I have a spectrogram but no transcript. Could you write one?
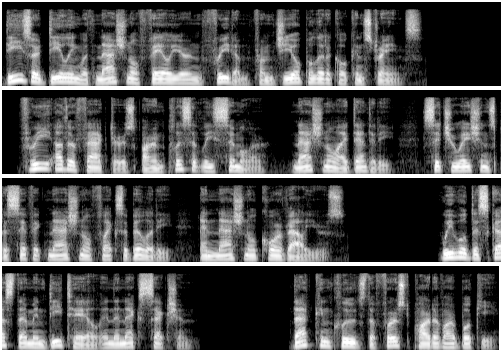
These are dealing with national failure and freedom from geopolitical constraints. Three other factors are implicitly similar national identity, situation specific national flexibility, and national core values. We will discuss them in detail in the next section. That concludes the first part of our Bookey.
